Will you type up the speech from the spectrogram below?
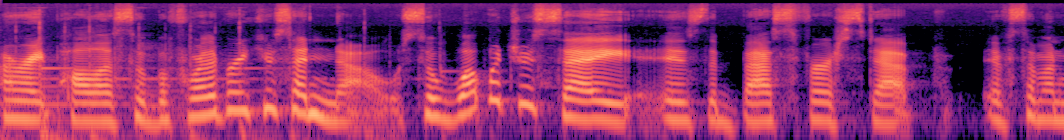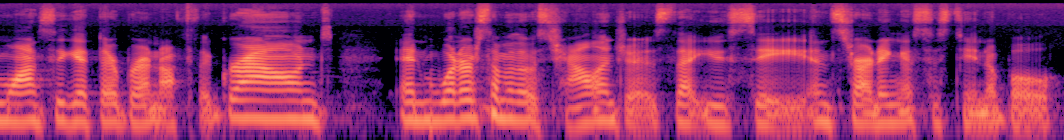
All right, Paula. So before the break, you said no. So, what would you say is the best first step if someone wants to get their brand off the ground? And what are some of those challenges that you see in starting a sustainable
